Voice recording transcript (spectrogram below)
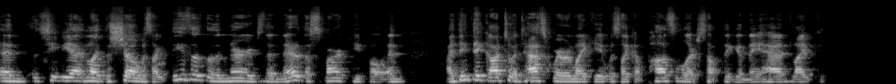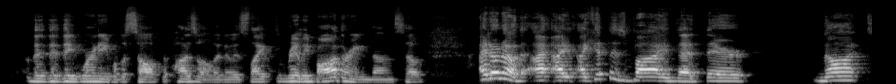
and CBS, like the show was like, these are the nerds, then they're the smart people. And I think they got to a task where like it was like a puzzle or something, and they had like they, they weren't able to solve the puzzle, and it was like really bothering them. So I don't know. I, I, I get this vibe that they're not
